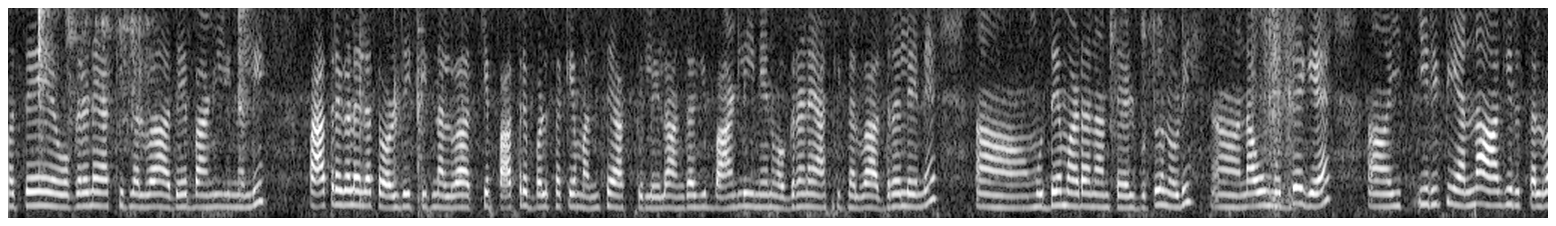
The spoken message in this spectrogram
ಮತ್ತು ಒಗ್ಗರಣೆ ಹಾಕಿದ್ನಲ್ವ, ಅದೇ ಬಾಣಲಿನಲ್ಲಿ. ಪಾತ್ರೆಗಳೆಲ್ಲ ತೊಳೆದಿಟ್ಟಿದ್ನಲ್ವ? ಅದಕ್ಕೆ ಪಾತ್ರೆ ಬಳಸೋಕ್ಕೆ ಮನಸ್ಸೇ ಆಗ್ತಿರ್ಲಿಲ್ಲ. ಹಂಗಾಗಿ ಬಾಣಲಿ ಇನ್ನೇನು ಒಗ್ಗರಣೆ ಹಾಕಿದ್ನಲ್ವ? ಅದರಲ್ಲೇ ಮುದ್ದೆ ಮಾಡೋಣ ಅಂತ ಹೇಳ್ಬಿಟ್ಟು ನೋಡಿ ನಾವು ಮುದ್ದೆಗೆ ಈ- ರೀತಿ ಅನ್ನ ಆಗಿರುತ್ತಲ್ವ?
